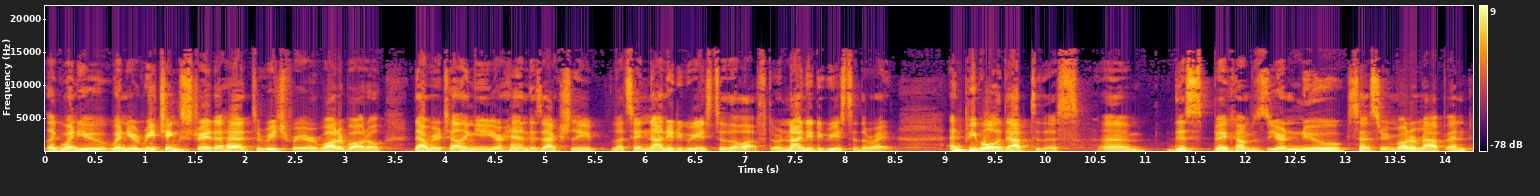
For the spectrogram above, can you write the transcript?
like when you when you're reaching straight ahead to reach for your water bottle, now we're telling you your hand is actually let's say 90 degrees to the left or 90 degrees to the right and people adapt to this. Um, this becomes your new sensory motor map, and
